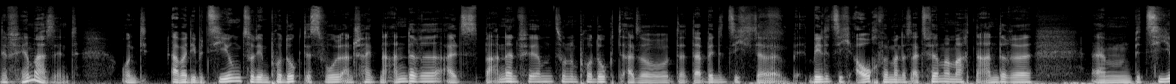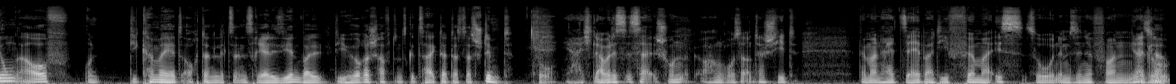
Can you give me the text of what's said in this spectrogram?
eine Firma sind. Und aber die Beziehung zu dem Produkt ist wohl anscheinend eine andere als bei anderen Firmen zu einem Produkt. Also da, da bildet sich, da bildet sich auch, wenn man das als Firma macht, eine andere ähm, Beziehung auf und die können wir jetzt auch dann letztendlich realisieren, weil die Hörerschaft uns gezeigt hat, dass das stimmt. So. Ja, ich glaube, das ist halt schon auch ein großer Unterschied, wenn man halt selber die Firma ist, so im Sinne von, Ja, also klar,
